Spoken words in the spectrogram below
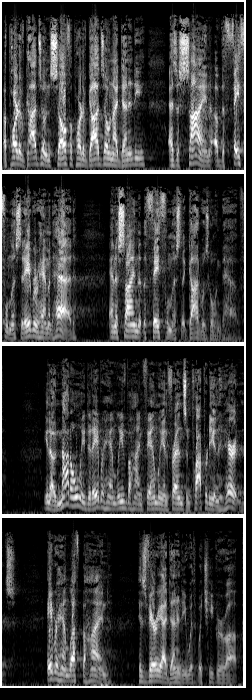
a part of God's own self, a part of God's own identity, as a sign of the faithfulness that Abraham had had, and a sign that the faithfulness that God was going to have you know, not only did Abraham leave behind family and friends and property and inheritance, Abraham left behind his very identity with which he grew up.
